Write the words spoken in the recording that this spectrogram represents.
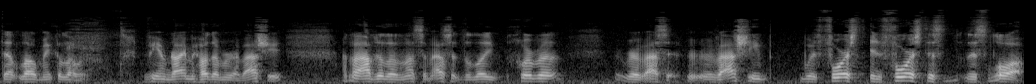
that low make it lower. Vim rai me hodam ravashi and abdullah nasam asad khurba ravashi was forced enforced this this law.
